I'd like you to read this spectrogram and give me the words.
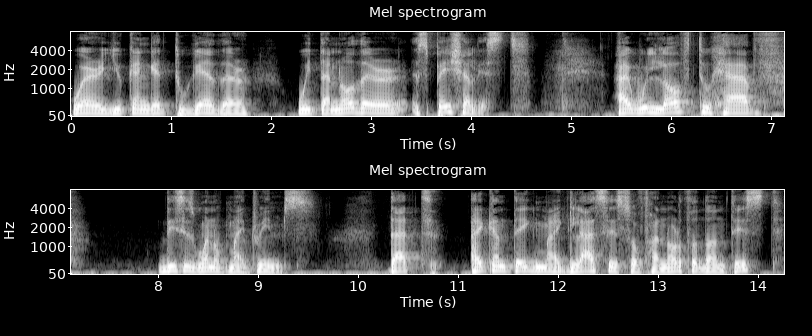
where you can get together with another specialist I would love to have this is one of my dreams that I can take my glasses of an orthodontist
